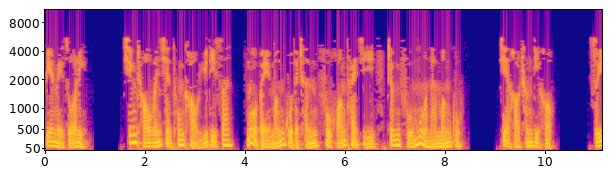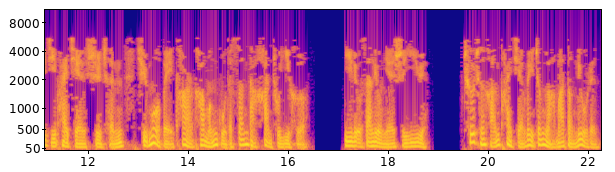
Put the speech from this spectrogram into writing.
编为左领。清朝文献通考于第三漠北蒙古的臣赴皇太极征服漠南蒙古，建号称帝后，随即派遣使臣去漠北喀尔喀蒙古的三大汉处议和。一六三六年十一月，车臣汗派遣魏征喇嘛等六人。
